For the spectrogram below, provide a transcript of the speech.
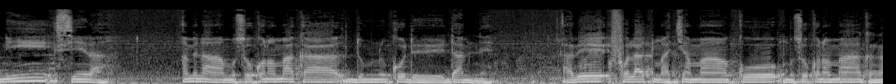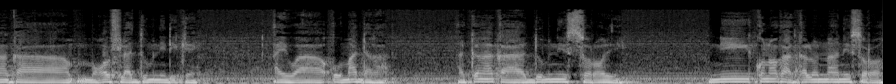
ni sin la an bɛna muso kɔnɔma ka dumuniko de daminɛ a bɛ fɔla tuma caman ko muso kɔnɔma ka kan ka mɔgɔ fila dumuni de kɛ ayiwa o ma daga a ka kan ka dumuni sɔrɔ de ni kɔnɔ ka kalo naani sɔrɔ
